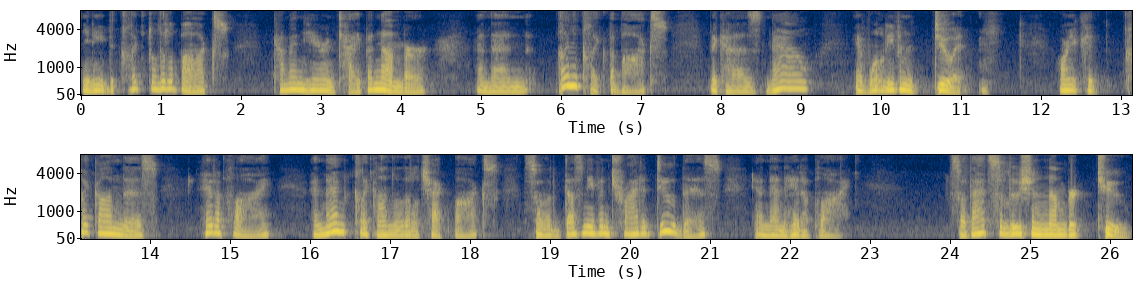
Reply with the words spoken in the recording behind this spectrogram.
you need to click the little box, come in here and type a number, and then unclick the box because now it won't even do it. Or you could click on this, hit apply, and then click on the little checkbox so it doesn't even try to do this, and then hit apply. So that's solution number two,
